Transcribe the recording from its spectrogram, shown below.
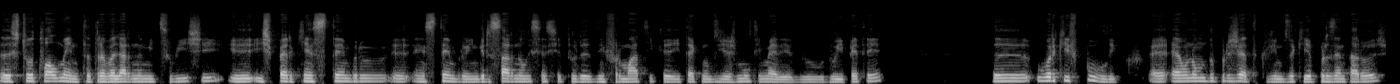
Eh, estou atualmente a trabalhar na Mitsubishi e espero que em setembro, eh, em setembro ingressar na licenciatura de Informática e Tecnologias Multimédia do, do IPT. O Arquivo Público é, é o nome do projeto que vimos aqui apresentar hoje.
